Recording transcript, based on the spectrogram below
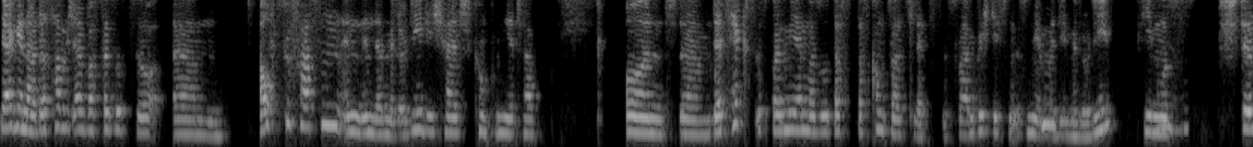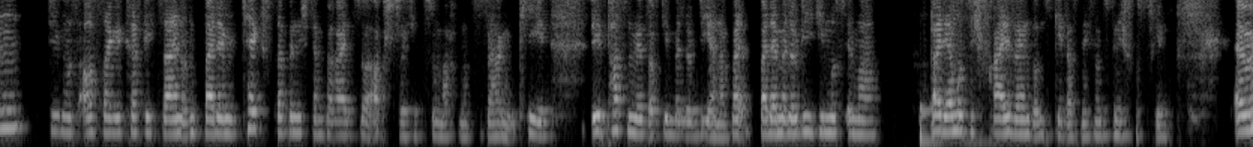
ja, genau, das habe ich einfach versucht so ähm, aufzufassen in, in der Melodie, die ich halt komponiert habe. Und ähm, der Text ist bei mir immer so, das, das kommt so als letztes, weil am wichtigsten ist mir immer mhm. die Melodie. Die mhm. muss stimmen, die muss aussagekräftig sein. Und bei dem Text, da bin ich dann bereit, so Abstriche zu machen und zu sagen, okay, den passen wir jetzt auf die Melodie an. Aber bei der Melodie, die muss immer, bei der muss ich frei sein, sonst geht das nicht, sonst bin ich frustriert. Ähm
